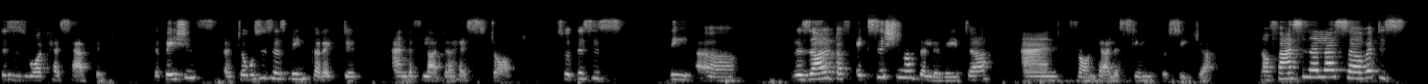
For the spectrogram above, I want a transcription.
this is what has happened. The patient's uh, ptosis has been corrected and the flutter has stopped. So this is the uh, result of excision of the levator and frontalis sling procedure. Now, Fasanella Servat is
